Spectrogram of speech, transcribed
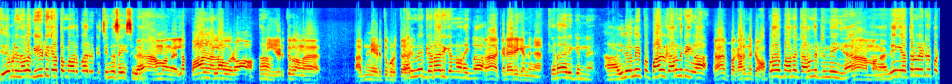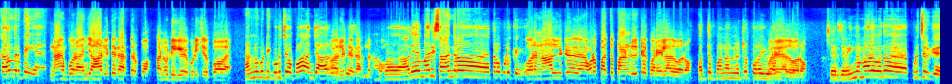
இது எப்படி நல்லா வீட்டுக்கு ஏத்த மாடு மாதிரி இருக்கு சின்ன சைஸ்ல ஆமாங்க. இல்ல பால் நல்லா வரும். நீங்க எடுத்துக்கோங்க. அப்படின்னு எடுத்து கொடுத்தாரு. கண்ணு கிடாரி கண்ணோடைங்களா ஆ கிடாரி கண்ணுங்க. கிடாரி கண்ணு. இது வந்து இப்ப பால் கறந்துட்டீங்களா? ஆ இப்ப கறந்துட்டோம். அப்பளவே பார்த்தா கறந்துட்டு இருந்தீங்க. ஆமாங்க. நீங்க எத்தனை லிட்டர் இப்ப கறந்துருப்பீங்க? நாங்க இப்போ ஒரு அஞ்சு ஆறு லிட்டர் கறந்துருப்போம். கண்ணுட்டிக்கு குடிச்சது போக. கண்ணுக்குட்டி குடிச்சப்போ அஞ்சு ஆறு லிட்டர். கறந்துருப்போம். அதே மாதிரி சாயந்தரம் எத்தனை கொடுக்குங்க? ஒரு நாலு லிட்டர் கூட பத்து பன்னெண்டு லிட்டர் குறையில்லாத வரும். பத்து பன்னெண்டு லிட்டர் குறையில்லாத வரும். சரி சரி. இந்த மாடு வந்து பிடிச்சிருக்கு.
